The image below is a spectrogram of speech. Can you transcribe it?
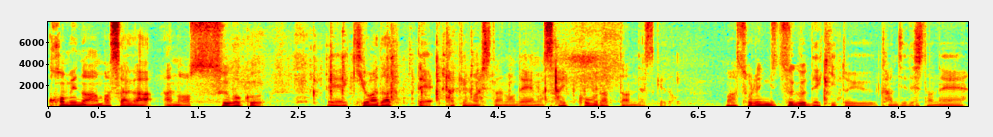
米の甘さがあのすごく、えー、際立って炊けましたので、まあ、最高だったんですけど、まあ、それに次ぐ出来という感じでしたね。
